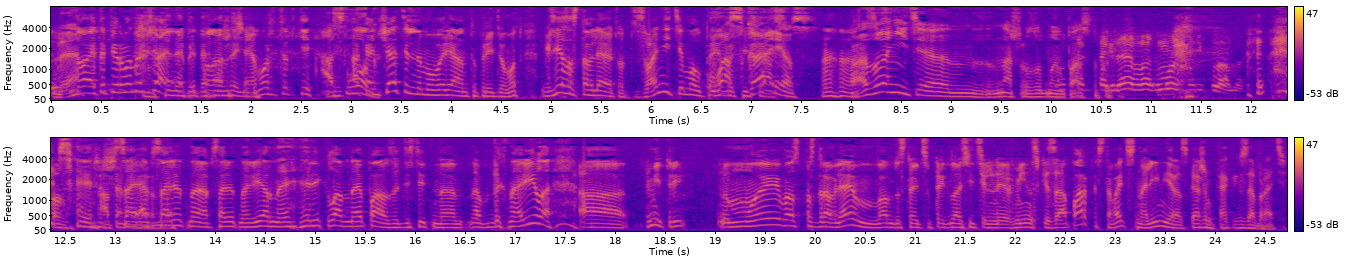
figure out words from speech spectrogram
Да? Но это первоначальное предположение. А может, все-таки А к слог? окончательному варианту придем? Вот где заставляют? Вот звоните, мол, У прямо вас сейчас. кариес? Ага. Позвоните нашу зубную Ну, пасту. Тогда, возможно, реклама. Совершенно Абсо- верно. Абсолютно, абсолютно верная рекламная пауза действительно вдохновила. А, Дмитрий, мы вас поздравляем. Вам достается пригласительные в Минский зоопарк. Оставайтесь на линии, расскажем, как их забрать.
